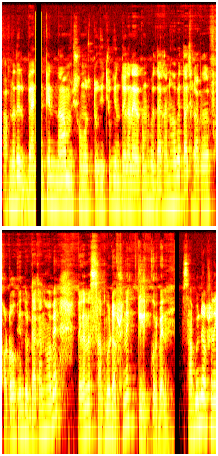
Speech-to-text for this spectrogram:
আপনাদের ব্যাংকের নাম, সমস্ত কিছু কিন্তু এখানে এরকমভাবে দেখানো হবে। তাছাড়া আপনাদের ফটোও কিন্তু দেখানো হবে। তো এখানে সাবমিট অপশানে ক্লিক করবেন। সাবমিট অপশানে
